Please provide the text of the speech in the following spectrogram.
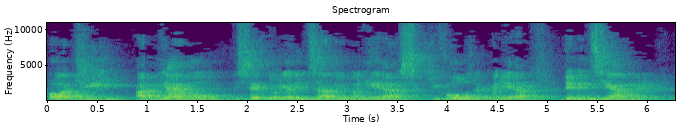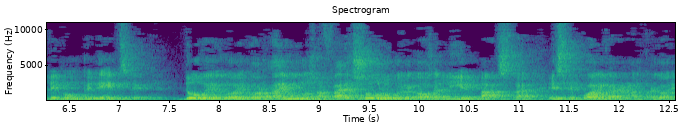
oggi abbiamo settorializzato in maniera schifosa, in maniera demenziale le competenze dove ormai uno sa fare solo quella cosa lì e basta, e se vuole fare un'altra cosa,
